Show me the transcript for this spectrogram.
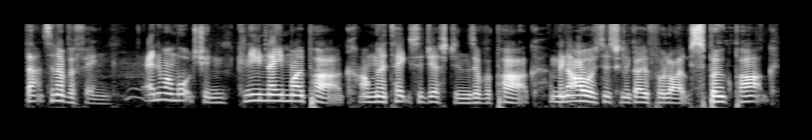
That's another thing. Anyone watching, can you name my park? I'm going to take suggestions of a park. I mean, I was just going to go for like Spook Park,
